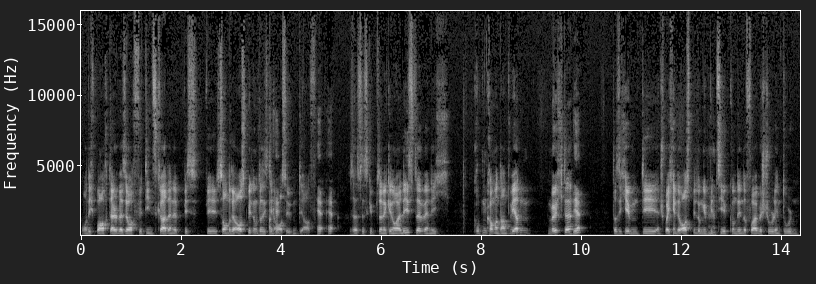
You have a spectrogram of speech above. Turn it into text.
Und ich brauche teilweise auch für Dienstgrad eine bis, besondere Ausbildung, dass ich den Okay. ausüben darf. Ja, ja, Das heißt, es gibt so eine genaue Liste, wenn ich Gruppenkommandant werden möchte, ja. dass ich eben die entsprechende Ausbildung im Mhm. Bezirk und in der Feuerwehrschule in Dulden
